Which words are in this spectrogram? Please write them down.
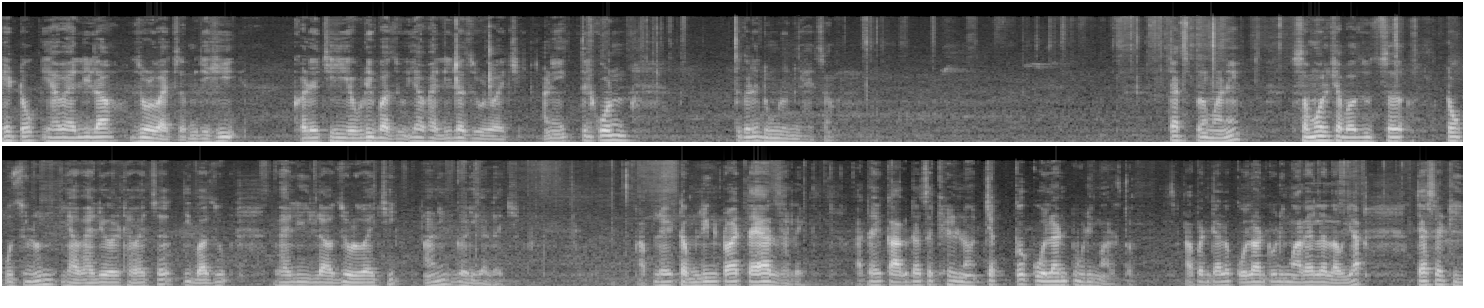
हे टोक ह्या व्हॅलीला जुळवायचं म्हणजे ही कडेची ही एवढी बाजू या व्हॅलीला जुळवायची आणि एक त्रिकोण तिकडे दुमडून घ्यायचा. त्याचप्रमाणे समोरच्या बाजूचं टोक उचलून ह्या व्हॅलीवर ठेवायचं. ती बाजू व्हॅलीला जुळवायची आणि घडी घालायची. आपलं हे टम्बलिंग टॉय तयार झालं आहे आता हे कागदाचं खेळणं चक्क कोलांट उडी मारतं. आपण त्याला कोलांट उडी मारायला लावूया. त्यासाठी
